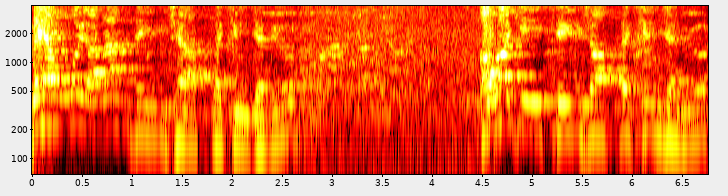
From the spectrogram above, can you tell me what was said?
Veya o yanan deyince akla kim geliyor? Ala geyik deyince akla kim geliyor?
